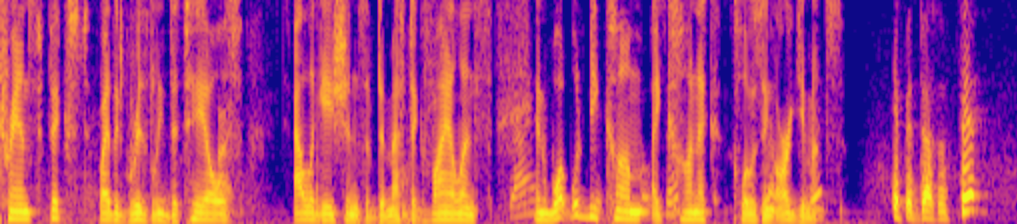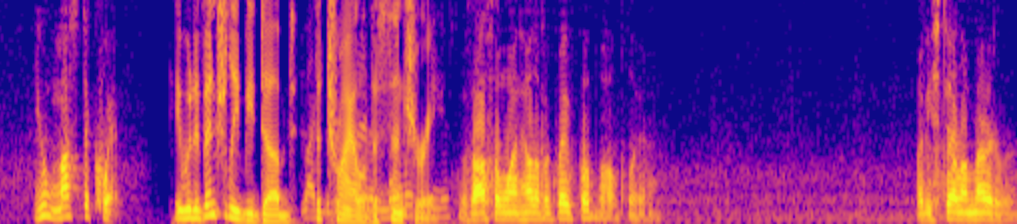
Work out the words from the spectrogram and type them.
transfixed by the grisly details, allegations of domestic violence, and what would become iconic closing arguments. If it doesn't fit, you must acquit. It would eventually be dubbed the trial of the century. Was also one hell of a great football player. But he's still a murderer.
